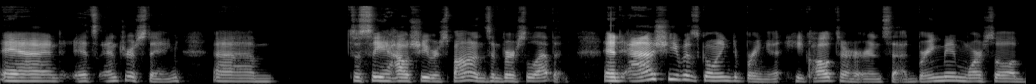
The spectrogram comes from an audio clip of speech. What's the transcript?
and it's interesting um, to see how she responds in verse 11. And as she was going to bring it, he called to her and said, Bring me a morsel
